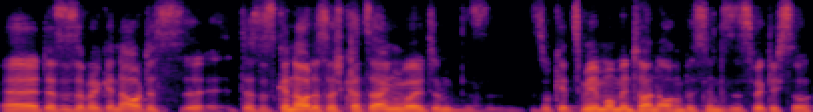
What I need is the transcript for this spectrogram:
Äh, das ist aber genau das, äh, das ist genau das, was ich gerade sagen wollte. Das, so geht es mir momentan auch ein bisschen. Das ist wirklich so.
